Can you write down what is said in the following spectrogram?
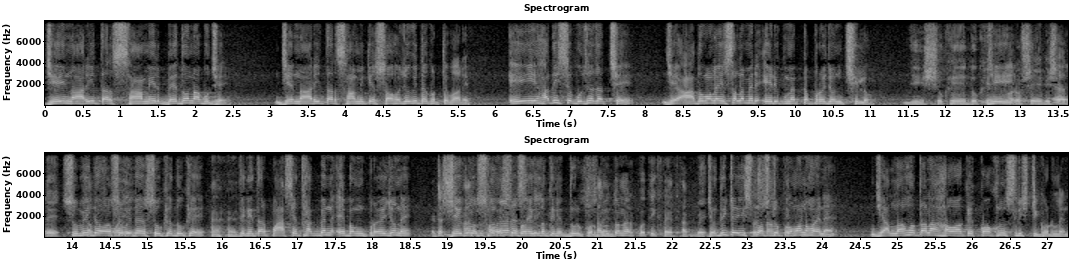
যে নারী তার স্বামীর বেদনা বুঝে যে নারী তার স্বামীকে সহযোগিতা করতে পারে। এই হাদিসে বোঝা যাচ্ছে যে আদম আলাইসাল্লামের এরকম একটা প্রয়োজন ছিল। সুবিধা অসুবিধায় সুখে দুঃখে হ্যাঁ, হ্যাঁ, তিনি তার পাশে থাকবেন এবং প্রয়োজনে যেগুলো সমস্যা সেগুলো তিনি দূর করবেন। সান্ত্বনার প্রতীক হয়ে থাকবে। যদি তো স্পষ্ট প্রমাণ হয় না যে আল্লাহ তালা হাওয়াকে কখন সৃষ্টি করলেন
